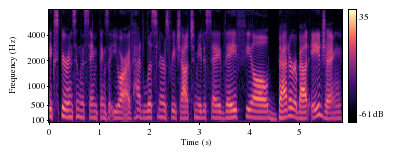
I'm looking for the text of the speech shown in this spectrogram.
experiencing the same things that you are. I've had listeners reach out to me to say they feel better about aging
